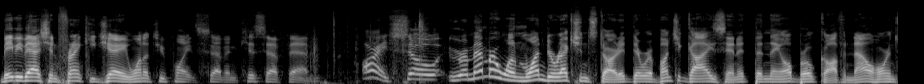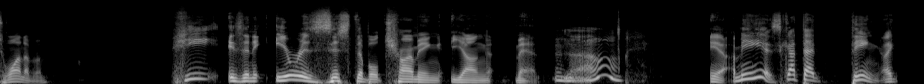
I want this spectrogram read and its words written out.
Baby Bash and Frankie J, 102.7 KIIS FM. All right, so remember when One Direction started, there were a bunch of guys in it, then they all broke off, and now Horan's one of them. He is an irresistible, charming young man. No. Yeah, I mean, he is. He's got that thing. Like,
